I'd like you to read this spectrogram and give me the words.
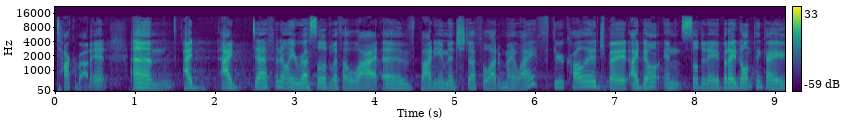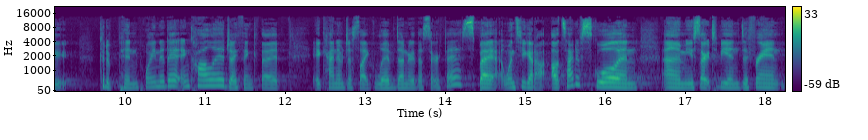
talk about it. Um, I I definitely wrestled with a lot of body image stuff a lot of my life through college, but I don't and still today. But I don't think I could have pinpointed it in college. I think that it kind of just like lived under the surface. But once you get outside of school and um, you start to be in different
